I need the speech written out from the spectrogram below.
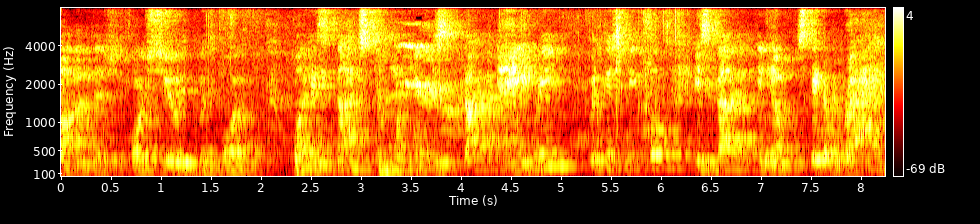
bondage or soothed with oil. What is God's tone here? Is God angry with these people? Is God in a state of wrath?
